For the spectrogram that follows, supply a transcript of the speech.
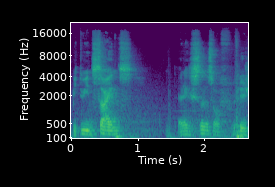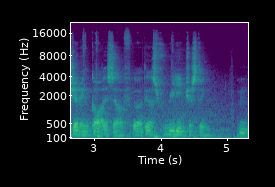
between science and existence of religion and God itself. I think that's really interesting. Hmm.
